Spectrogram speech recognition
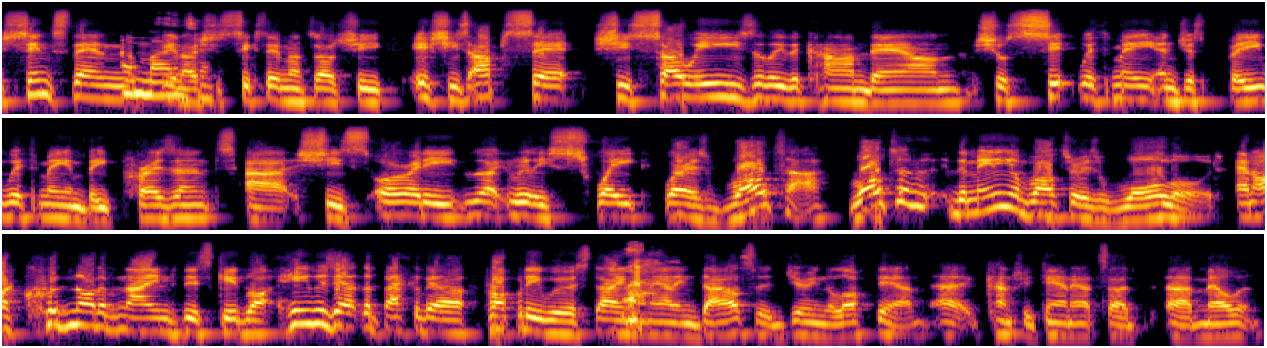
Since then, you know, she's 16 months old. She if she's upset, she's so easily to calm down. She'll sit with me and just be with me and be present. Uh, she's already like really sweet. Whereas Walter, Walter, the meaning of Walter is warlord, and I could not have named this kid right. He was out the back of our property we were staying on out in Daylesford during the lockdown, uh, country town outside uh, Melbourne.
